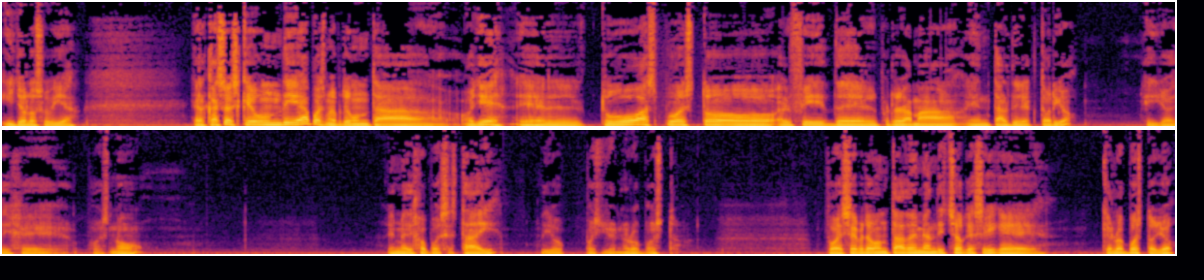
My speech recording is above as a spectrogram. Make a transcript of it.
y yo lo subía el caso es que un día pues me pregunta, oye, ¿tú has puesto el feed del programa en tal directorio? Y yo dije, pues no. Y me dijo, pues está ahí. Digo, pues yo no lo he puesto. Pues he preguntado y me han dicho que sí, que, que lo he puesto yo.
